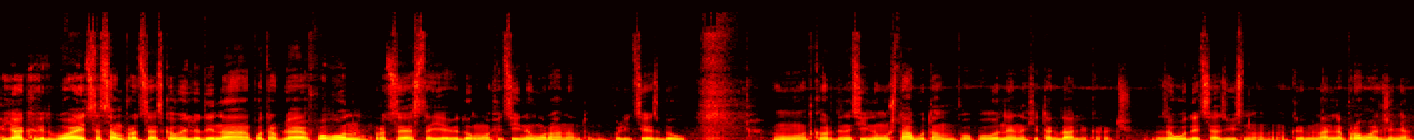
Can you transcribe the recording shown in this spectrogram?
як відбувається сам процес? Коли людина потрапляє в полон, про це стає відомо офіційним органам, там, поліція, СБУ, от, координаційному штабу там, по полонених і так далі. Коротше. Заводиться, звісно, кримінальне провадження.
